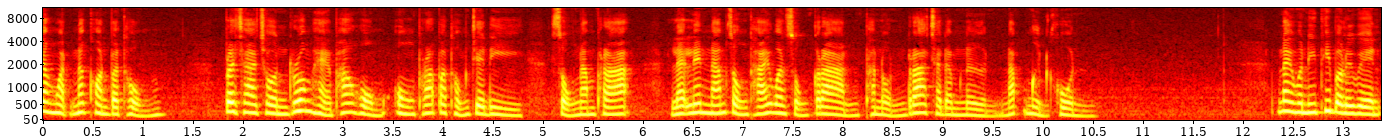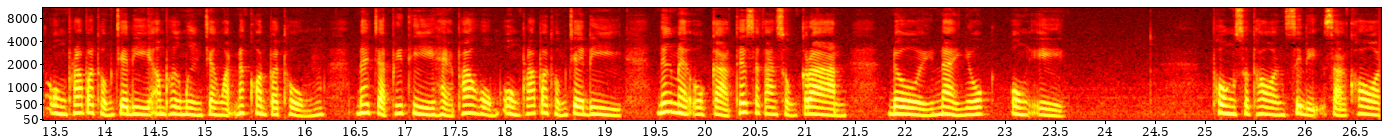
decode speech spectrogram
จังหวัดนครปฐม ประชาชนร่วมแห่ผ้าห่ม องค์พระปฐมเจดีย์ส่งน้ำพระ และเล่นน้ำส่งท้ายวันสงกรานต์ถนนราชดำเนินนับหมื่นคน ในวันนี้ที่บริเวณองค์พระปฐมเจดีย์อำเภอเมืองจังหวัดนครปฐมได้จัดพิธีแห่ผ้าห่มองค์พระปฐมเจดีย์เนื่องในโอกาสเทศกาลสงกรานต์โดยนายกองค์เอก พงศธรสิริสาคร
